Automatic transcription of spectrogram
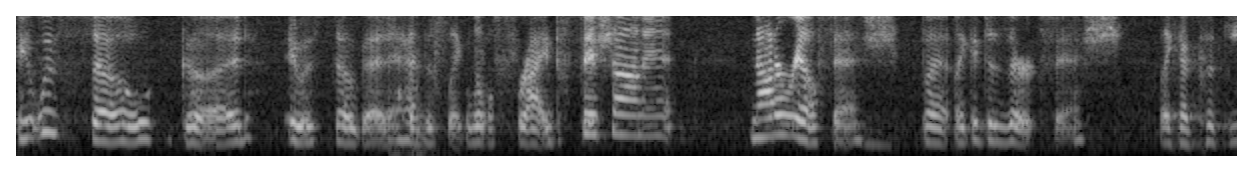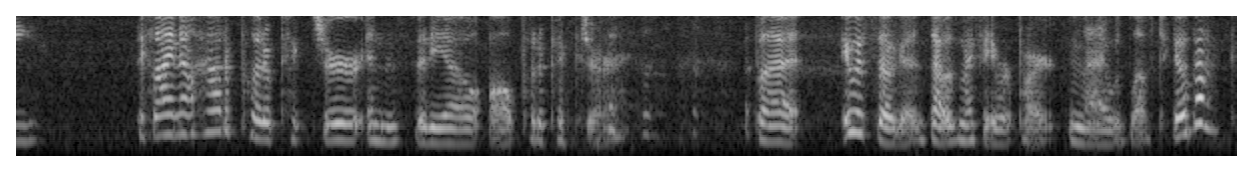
it was so good. It was so good. It had this like little fried fish on it. Not a real fish, but like a dessert fish. Like a cookie? If I know how to put a picture in this video, I'll put a picture. but it was so good. That was my favorite part, and I would love to go back.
